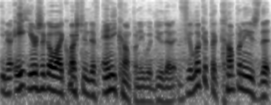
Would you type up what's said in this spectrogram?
you know, eight years ago I questioned if any company would do that. If you look at the companies that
